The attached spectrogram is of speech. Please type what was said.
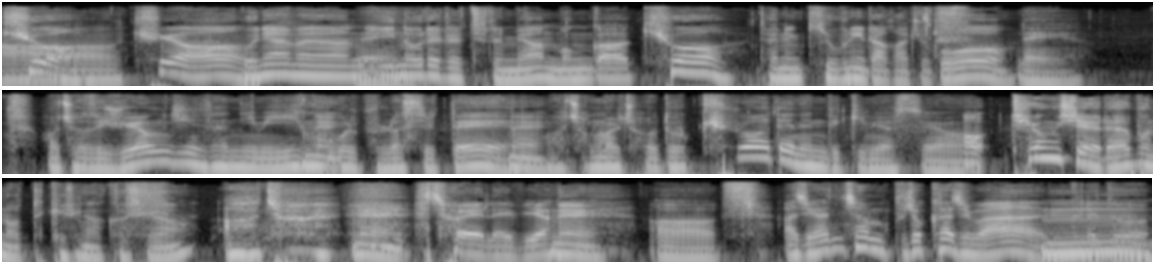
큐어. 어, 큐어. 왜냐하면 네. 이 노래를 들으면 뭔가 cure 되는 기분이라 가지고 네. 어, 저도 유영진 이사님이 이 네. 곡을 불렀을 때 네. 어, 정말 저도 cure 되는 느낌이었어요. 어 태용 씨의 랩은 어떻게 생각하세요? 아, 저 네. 저의 랩이요? 네. 어, 아직 한참 부족하지만 음. 그래도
